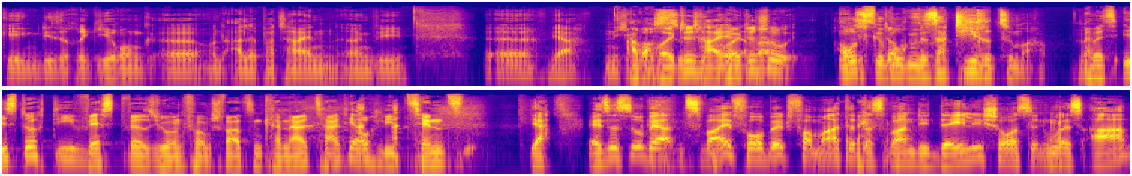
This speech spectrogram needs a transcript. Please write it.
gegen diese Regierung äh, und alle Parteien irgendwie äh, ja nicht Aber heute- heute aber ausgewogene doch- Satire zu machen. Aber es ist doch die Westversion vom Schwarzen Kanal. Zahlt ihr auch Lizenzen? Ja, es ist so, wir hatten zwei Vorbildformate, das waren die Daily Show aus den USA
